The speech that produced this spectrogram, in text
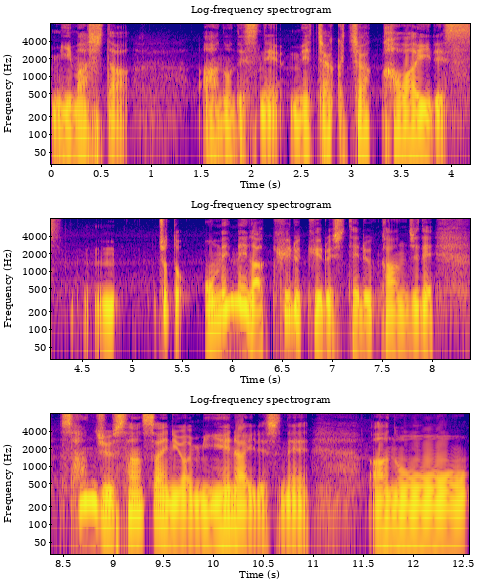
見ました。あのですね、めちゃくちゃ可愛いです。ちょっとお目目がキュルキュルしてる感じで、33歳には見えないですね。あのー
